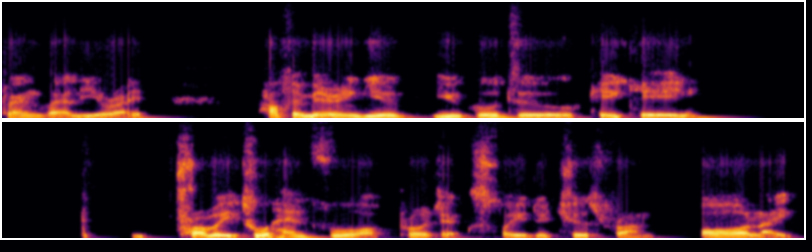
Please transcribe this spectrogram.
Klang Valley, right? Half a million ringgit, you, you go to KK, probably two handful of projects for you to choose from, or like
